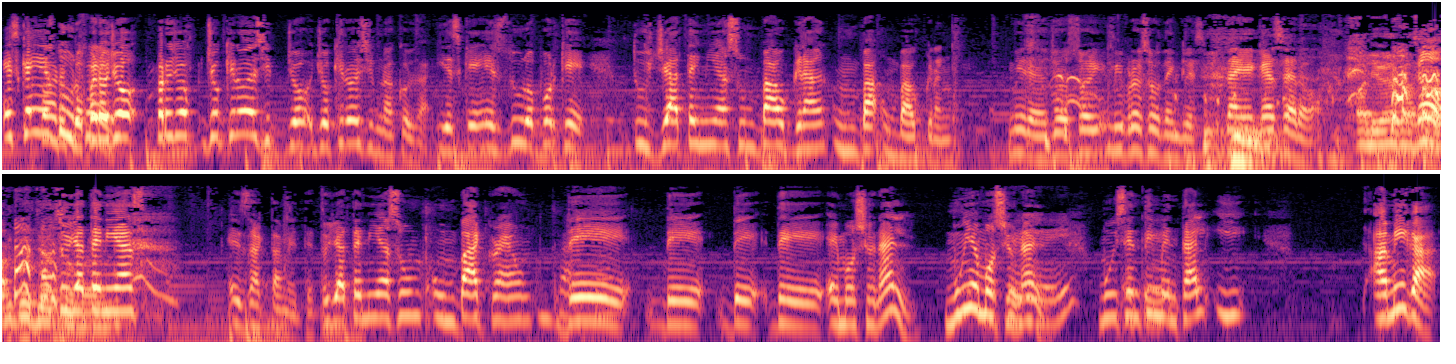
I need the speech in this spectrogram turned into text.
Es que ahí es ¿Por duro, qué? pero yo, pero yo, yo quiero decir, yo, yo quiero decir una cosa, y es que es duro porque tú ya tenías un background, un, ba- un background. Mira, yo soy mi profesor de inglés, Daniel Casero. No, tú ya tenías, exactamente, tú ya tenías un, un background de, de, de, de emocional, muy emocional, muy sentimental y, amiga,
